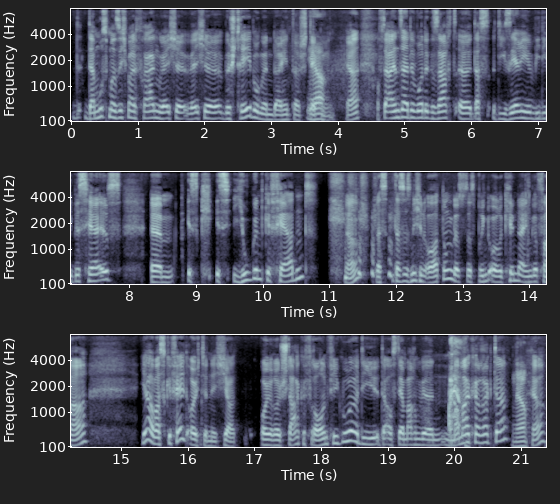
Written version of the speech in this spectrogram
da muss man sich mal fragen, welche, welche Bestrebungen dahinter stecken. Ja. ja. Auf der einen Seite wurde gesagt, äh, dass die Serie, wie die bisher ist, ähm, ist, ist jugendgefährdend. Ja, das, das ist nicht in Ordnung, das, das bringt eure Kinder in Gefahr. Ja, was gefällt euch denn nicht? Ja, eure starke Frauenfigur, die, aus der machen wir einen Mama-Charakter, ja. ja.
